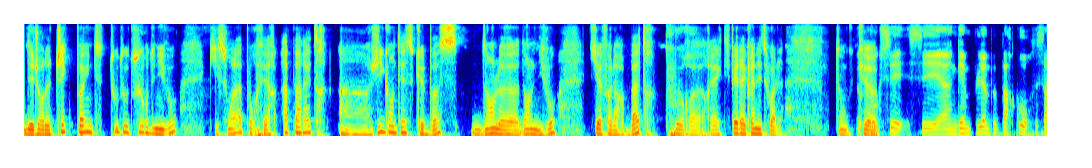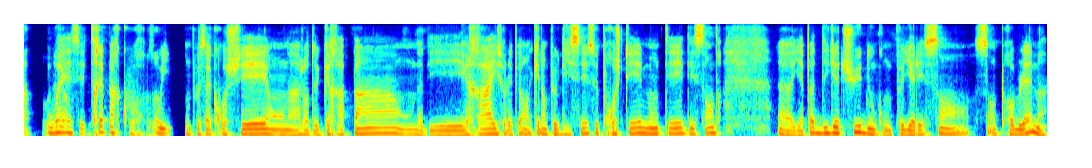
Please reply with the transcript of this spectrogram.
des genres de checkpoints tout autour du niveau qui sont là pour faire apparaître un gigantesque boss dans le, dans le niveau qu'il va falloir battre pour euh, réactiver la graine étoile. Donc, Donc, euh, c'est un gameplay un peu parcours, c'est ça? Ouais, c'est très parcours. Oui, on peut s'accrocher, on a un genre de grappin, on a des rails sur lesquels lesquels on peut glisser, se projeter, monter, descendre. Euh, Il n'y a pas de dégâts de chute, donc on peut y aller sans, sans problème.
